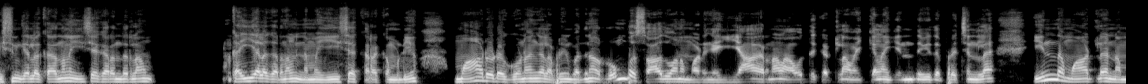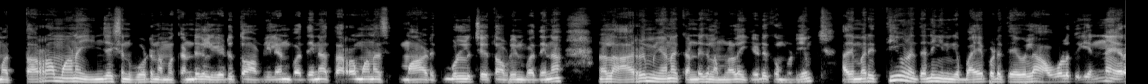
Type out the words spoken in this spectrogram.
மிஷின் கறவை கறந்தாலும் ஈஸியாக கறந்துடலாம். கையால் கறந்தாலும் நம்ம ஈஸியாக கறக்க முடியும். மாடோட குணங்கள் அப்படின்னு பார்த்தீங்கன்னா ரொம்ப சாதுவான மாடுங்க. யாருனாலும் அவுத்து கட்டலாம் வைக்கலாம் எந்த வித பிரச்சனை இல்லை. இந்த மாட்டில் நம்ம தரமான இன்ஜெக்ஷன் போட்டு நம்ம கண்டுகள் எடுத்தோம் அப்படி இல்லைன்னு பார்த்தீங்கன்னா தரமான மாடு புல்லு சேர்த்தோம் அப்படின்னு பார்த்தீங்கன்னா நல்ல அருமையான கண்டுகள் நம்மளால எடுக்க முடியும். அதே மாதிரி தீவன தண்ணி நீங்கள் பயப்பட தேவையில்லை. அவ்வளவு என்ன இற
